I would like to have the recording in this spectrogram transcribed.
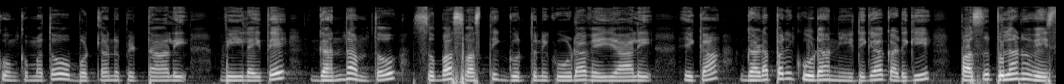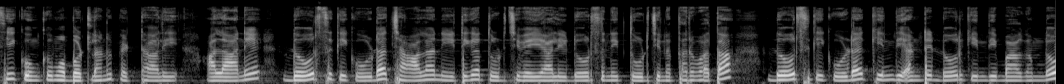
కుంకుమతో బొట్లను పెట్టాలి. వీలైతే గంధంతో శుభ స్వస్తి గుర్తుని కూడా వేయాలి. ఇక గడపని కూడా నీటిగా కడిగి పసుపులను వేసి కుంకుమ బొట్లను పెట్టాలి. అలానే డోర్స్కి కూడా చాలా నీట్గా తుడిచివేయాలి డోర్స్ని తుడిచిన తర్వాత డోర్స్కి కూడా కింది అంటే డోర్ కింది భాగంలో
